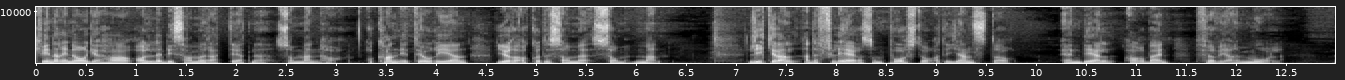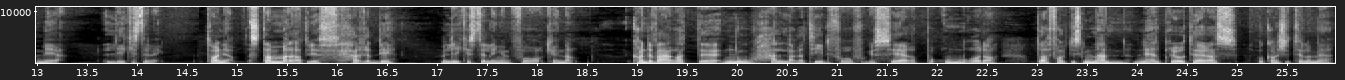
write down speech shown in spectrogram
Kvinner i Norge har alle de samme rettighetene som menn har, og kan i teorien gjøre akkurat det samme som menn. Likevel er det flere som påstår at det gjenstår en del arbeid før vi er i mål med likestilling. Tanja, stemmer det at vi er ferdig med likestillingen for kvinner? Kan det være at det nå heller er tid for å fokusere på områder der faktisk menn nedprioriteres og kanskje til og med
